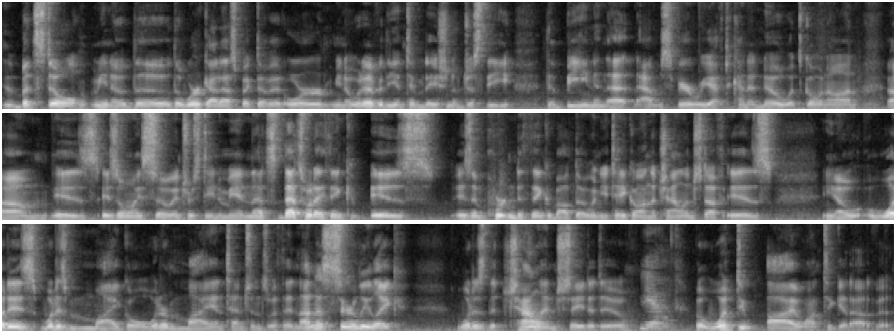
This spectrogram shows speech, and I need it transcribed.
but still you know the the workout aspect of it or you know whatever the intimidation of just the the being in that atmosphere where you have to kind of know what's going on um, is is always so interesting to me. And that's that's what i think is is important to think about though when you take on the challenge stuff is you know what is what is my goal? What are my intentions with it? Not necessarily like what does the challenge say to do yeah. but what do i want to get out of it?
